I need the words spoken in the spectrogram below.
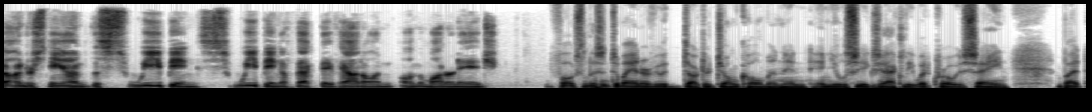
to understand the sweeping, sweeping effect they've had on, on the modern age. Folks, listen to my interview with Dr. John Coleman, and, and you'll see exactly what Crow is saying. But,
